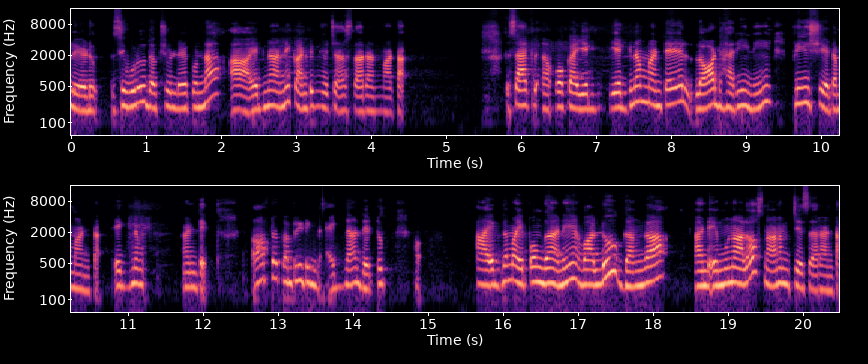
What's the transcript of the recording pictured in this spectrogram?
లేడు. శివుడు దక్షుడు లేకుండా ఆ యజ్ఞాన్ని కంటిన్యూ చేస్తారనమాట సాక్రి ఒక యజ్ఞం అంటే లార్డ్ హరిని ప్లీజ్ చేయటం అంట. యజ్ఞం అంటే after completing the yajna they took ఆ యజ్ఞం అయిపోగానే వాళ్ళు గంగా అండ్ యమునాలో స్నానం చేశారంట.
